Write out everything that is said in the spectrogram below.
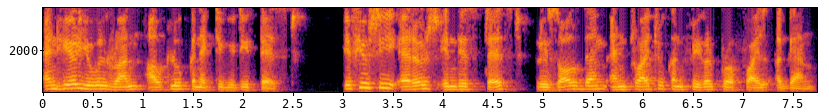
And here you will run Outlook connectivity test. If you see errors in this test, resolve them and try to configure profile again.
